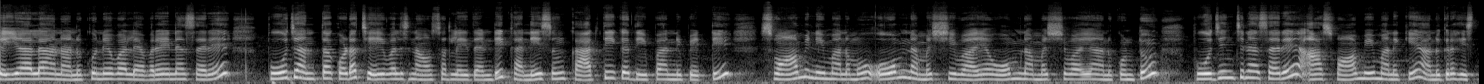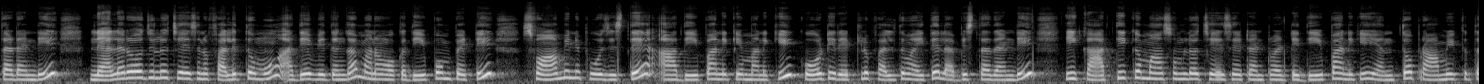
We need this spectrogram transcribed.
చెయ్యాలా అని అనుకు వాళ్ళు ఎవరైనా సరే పూజ అంతా కూడా చేయవలసిన అవసరం లేదండి. కనీసం కార్తీక దీపాన్ని పెట్టి స్వామిని మనము ఓం నమ శివాయ ఓం నమ శివాయ అనుకుంటూ పూజించినా సరే ఆ స్వామి మనకి అనుగ్రహిస్తాడండి. నెల రోజులు చేసిన ఫలితము అదే విధంగా మనం ఒక దీపం పెట్టి స్వామిని పూజిస్తే ఆ దీపానికి మనకి కోటి రెట్లు ఫలితం అయితే లభిస్తుందండి. ఈ కార్తీక మాసంలో చేసేటటువంటి దీపానికి ఎంతో ప్రాముఖ్యత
